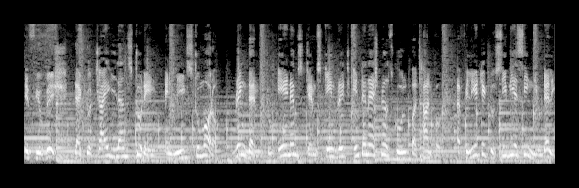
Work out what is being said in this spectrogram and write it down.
If you wish that your child learns today and leads tomorrow, bring them to A&M's GEMS Cambridge International School, Pathankot, affiliated to CBSE E New Delhi.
